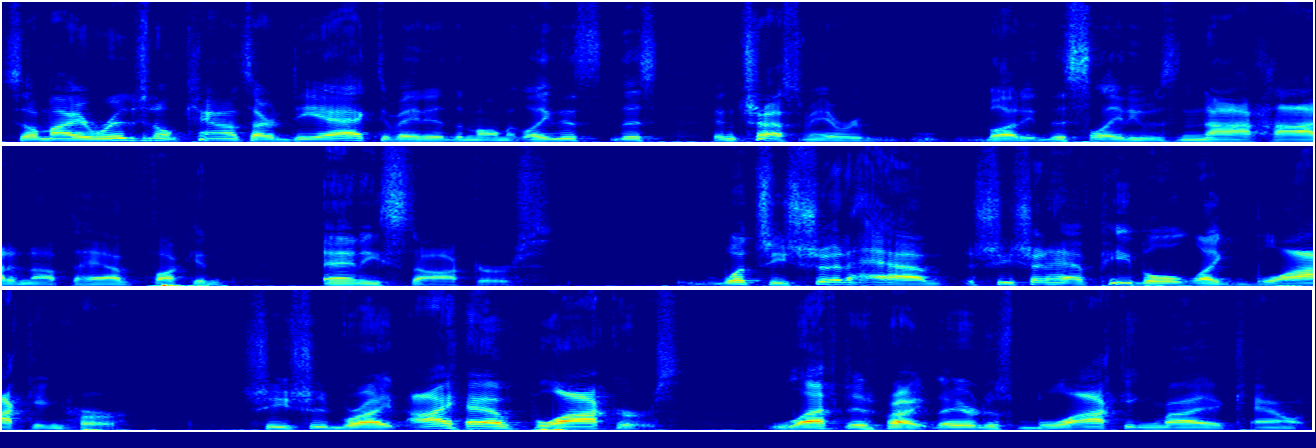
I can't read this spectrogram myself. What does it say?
So my original counts are deactivated at the moment. Like this this and trust me everybody, this lady was not hot enough to have fucking any stalkers. What she should have, she should have people like blocking her. She should write, I have blockers left and right. They are just blocking my account.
